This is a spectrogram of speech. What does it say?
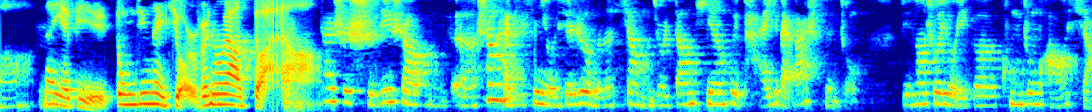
哦，那也比东京那九十分钟要短啊。但是实际上，呃，上海迪士尼有一些热门的项目，就是当天会排一百八十分钟。比方说有一个空中翱翔。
